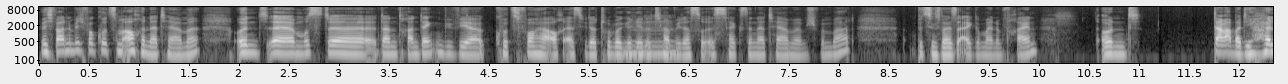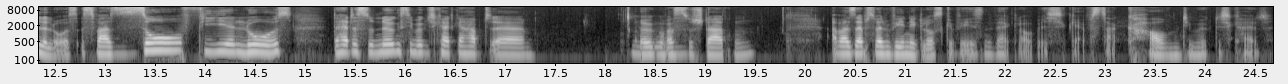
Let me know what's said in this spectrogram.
Ich war nämlich vor kurzem auch in der Therme und äh, musste dann dran denken, wie wir kurz vorher auch erst wieder drüber geredet Mhm. haben, wie das so ist, Sex in der Therme im Schwimmbad, beziehungsweise allgemein im Freien. Und da war aber die Hölle los. Es war so viel los. Da hättest du nirgends die Möglichkeit gehabt, äh, irgendwas Mhm. zu starten. Aber selbst wenn wenig los gewesen wäre, glaube ich, gäbe es da kaum die Möglichkeit.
